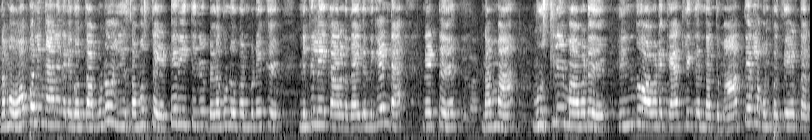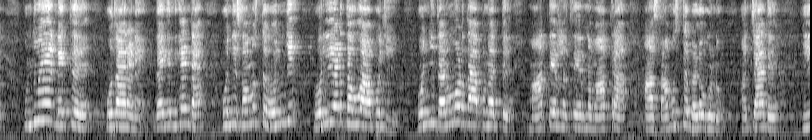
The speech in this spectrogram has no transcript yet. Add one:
ನಮ್ಮ ಓಪನಿಂಗ್ ಆನಗನೆ ಗೊತ್ತಾಗ್ಬಿಡು ಈ ಸಂಸ್ಥೆ ಎಟ್ಟೆ ರೀತಿ ಬೆಳಗುಂಡು ಬಂದ್ಬಿಡಕ್ಕೆ ನಿಖಲೇ ಕಾರಣದಾಗಿಂದ ನೆಟ್ ನಮ್ಮ ಮುಸ್ಲಿಂ ಅವಡು ಹಿಂದೂ ಅವಡು ಕ್ಯಾಥಲಿಕ್ ಅನ್ನತ್ತು ಮಾತೆರ್ಲ ಮುಲ್ಪ ಸೇರ್ತಾರೆ ಒಂದುವೇ ನೆಕ್ ಉದಾಹರಣೆ ದಾಗಿಂದ ಒಂಜಿ ಸಂಸ್ಥೆ ಒಂಜಿ ಒರಿಯಡ್ದವು ಆಪುಜಿ. ಒಂಜಿ ಧರ್ಮೋಡ್ದ ಆಪುನತ್ ಮಾತೆರ್ಲ ಸೇರ್ನ ಮಾತ್ರ ಆ ಸಂಸ್ಥೆ ಬೆಳಗುಂಡು. ಅಂಚಾದ ಈ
